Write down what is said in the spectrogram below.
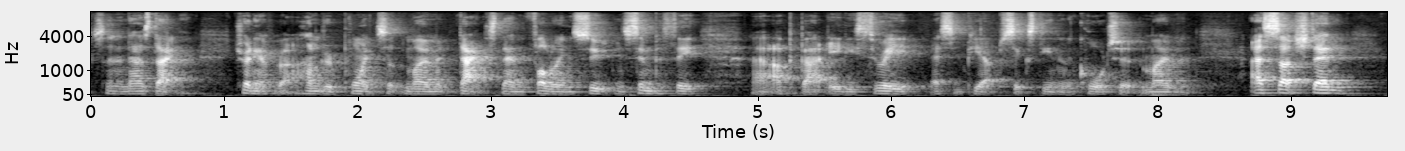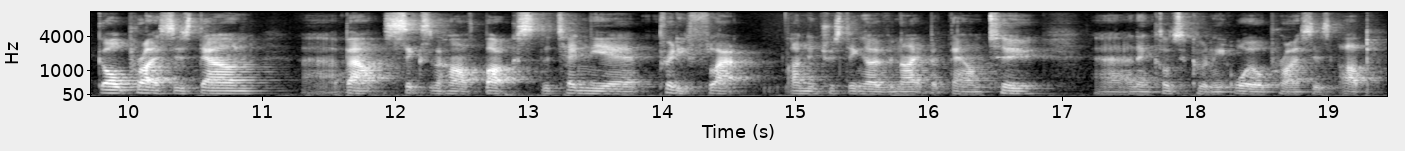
So the Nasdaq trading up about 100 points at the moment. DAX then following suit in sympathy, uh, up about 83. S&P up 16 and a quarter at the moment. As such, then gold price is down uh, about six and a half bucks. The 10-year pretty flat, uninteresting overnight, but down two, uh, and then consequently oil prices up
